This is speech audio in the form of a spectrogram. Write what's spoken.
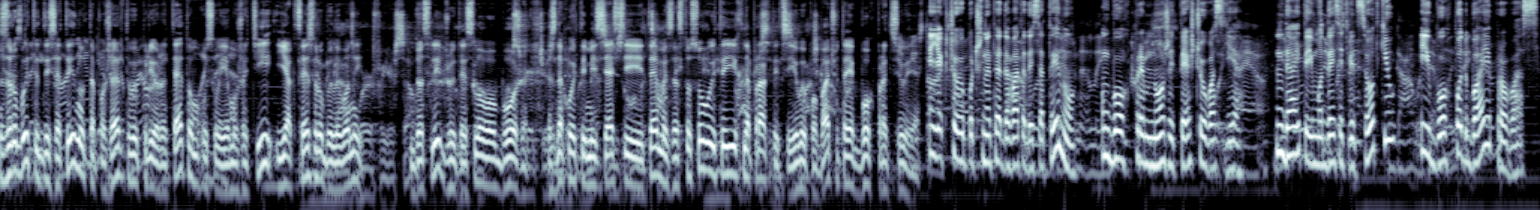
зробити десятину та пожертви пріоритетом у своєму житті, як це зробили вони. Досліджуйте слово Боже, знаходьте місця з цієї теми, застосовуйте їх на практиці, і ви побачите, як Бог працює. Якщо ви почнете давати десятину, Бог примножить те, що у вас є. Дайте йому 10%, і Бог подбає про вас.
